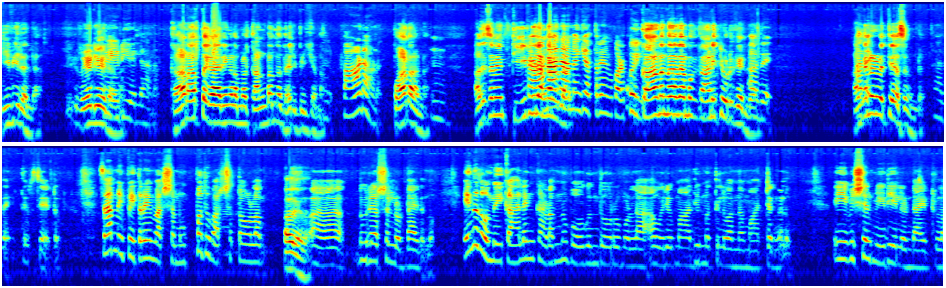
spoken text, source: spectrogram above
ടി വിയിലല്ല റേഡിയോയിലാണ്. കാണാത്ത കാര്യങ്ങൾ നമ്മൾ കണ്ടെന്ന് ധരിപ്പിക്കണം. പാടാണ്. പാടാണ്. അതേസമയം ടി വിയിൽ അങ്ങനെ കാണുന്നത് നമുക്ക് കാണിച്ചു കൊടുക്കില്ല? അങ്ങനെ ഒരു വ്യത്യാസമുണ്ട്. അതെ തീർച്ചയായിട്ടും. സാറിന് ഇപ്പൊ ഇത്രയും വർഷം മുപ്പത് വർഷത്തോളം ദൂരദർശനിലുണ്ടായിരുന്നു. എന്ന് തോന്നുന്നു ഈ കാലം കടന്നു പോകും തോറുമുള്ള ആ ഒരു മാധ്യമത്തിൽ വന്ന മാറ്റങ്ങളും? ഈ വിഷ്വൽ മീഡിയയിൽ ഉണ്ടായിട്ടുള്ള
